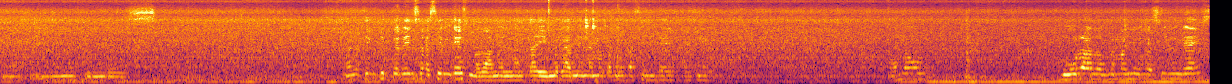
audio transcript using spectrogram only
Ano natin guys? Manatipid pa rin sa asin guys. Marami naman tayo. Marami naman kami asin guys. Kasi ano, mura lang naman yung asin guys.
